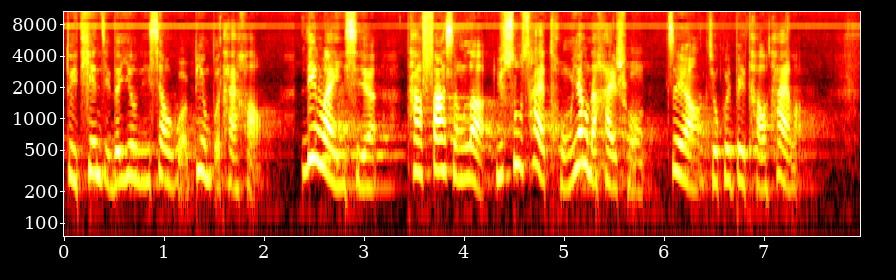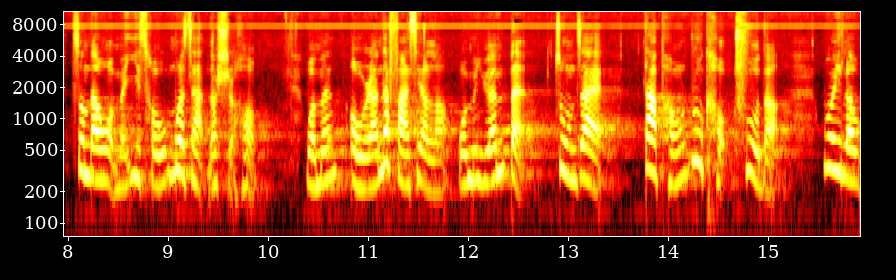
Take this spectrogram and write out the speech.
对天敌的诱集效果并不太好。另外一些，它发生了与蔬菜同样的害虫，这样就会被淘汰了。正当我们一筹莫展的时候，我们偶然地发现了我们原本种在大棚入口处的，为了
